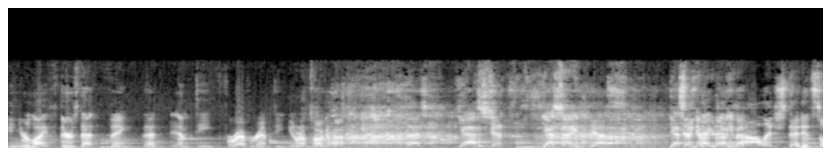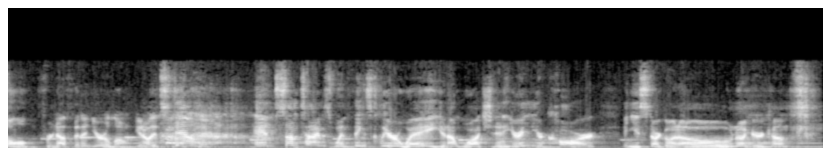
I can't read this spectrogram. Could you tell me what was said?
in your life, there's that thing, that empty, forever empty. You know what I'm talking about? that, Yes. yes. Yes, I. Yes. Yes, Just I know that, what you're that about. knowledge that it's all for nothing and you're alone. You know, it's down there. And sometimes when things clear away, you're not watching it, you're in your car and you start going, oh no, here it comes.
